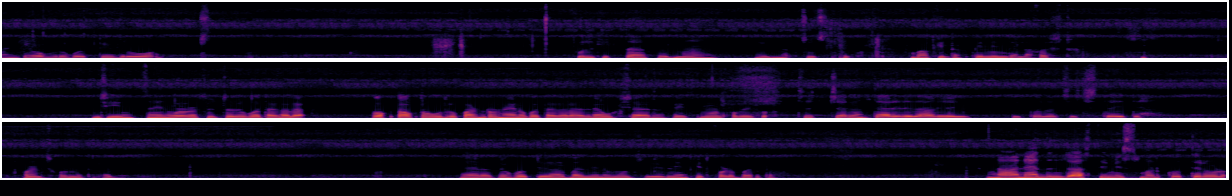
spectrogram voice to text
ಆಂಟಿ ಒಬ್ರು ಗೊತ್ತಿದ್ರು. ಫುಲ್ ಕಿತ್ತಾಕದ್ನ ಇಲ್ಲ ಚುಚ್ಚಿಸ್ಬೇಕು. ಬಾಕಿ ನಿಂದೆಲ್ಲ ಫಸ್ಟ್ ಜೀನ್ಸ್ ಏನು ಒಳಗಡೆ ಚುಚ್ಚೋದು ಗೊತ್ತಾಗಲ್ಲ. ಹೋಗ್ತಾ ಹೋಗ್ತಾ ಉದ್ರುಕೊಂಡ್ರು ಏನು ಗೊತ್ತಾಗಲ್ಲ ಆದರೆ ಹುಷಾರು ಬೇಕು ನೋಡ್ಕೋಬೇಕು. ಚುಚ್ಚಲ್ಲ ಅಂತ ಯಾರಿದಾಗಲಿಲ್ಲ ಈ ಕಲರ್ ಚುಚ್ಚತೈತೆ ಮಡ್ಚ್ಕೊಂಡೈತಲ್ಲ ಅದಕ್ಕೆ ಯಾರಾದರೂ ಗೊತ್ತಿರೋರು ಬಂದು ನಮ್ಮ ಒಂಚೂರು ಎಣ್ಣೆ ಕಿತ್ಕೊಡ್ಬಾರ್ದು ನಾನೇ ಅದನ್ನು ಜಾಸ್ತಿ ಮಿಸ್ ಮಾಡ್ಕೋತಿರೋಳು.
